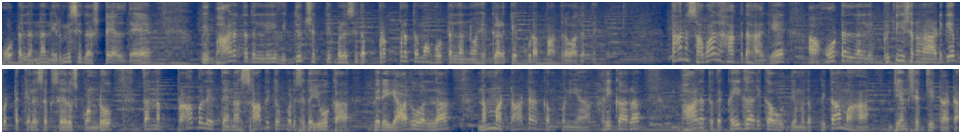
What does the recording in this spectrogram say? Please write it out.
ಹೋಟೆಲನ್ನು ನಿರ್ಮಿಸಿದಷ್ಟೇ ಅಲ್ಲದೆ ವಿ ಭಾರತದಲ್ಲಿ ವಿದ್ಯುತ್ ಶಕ್ತಿ ಬಳಸಿದ ಪ್ರಪ್ರಥಮ ಹೋಟೆಲ್ ಅನ್ನೋ ಹೆಗ್ಗಳಿಕೆ ಕೂಡ ಪಾತ್ರವಾಗುತ್ತೆ. ತಾನು ಸವಾಲು ಹಾಕಿದ ಹಾಗೆ ಆ ಹೋಟೆಲ್ನಲ್ಲಿ ಬ್ರಿಟಿಷರನ್ನ ಅಡುಗೆ ಭಟ್ಟ ಕೆಲಸಕ್ಕೆ ಸೇರಿಸ್ಕೊಂಡು ತನ್ನ ಪ್ರಾಬಲ್ಯತೆಯನ್ನು ಸಾಬೀತುಪಡಿಸಿದ ಯುವಕ ಬೇರೆ ಯಾರೂ ಅಲ್ಲ, ನಮ್ಮ ಟಾಟಾ ಕಂಪನಿಯ ಹರಿಕಾರ, ಭಾರತದ ಕೈಗಾರಿಕಾ ಉದ್ಯಮದ ಪಿತಾಮಹ ಜೇಮ್ಶೆಡ್ಜಿ ಟಾಟಾ.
